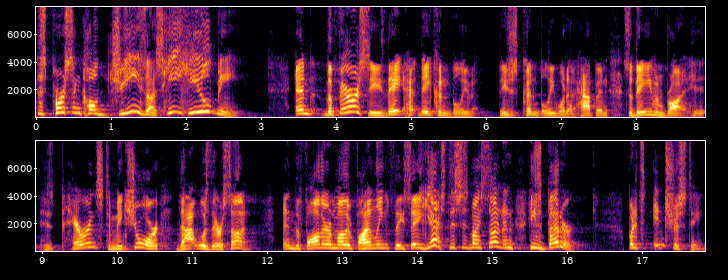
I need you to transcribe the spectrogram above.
this person called Jesus, he healed me. And the Pharisees, they, they couldn't believe it. They just couldn't believe what had happened. So they even brought his parents to make sure that was their son. And the father and mother finally, they say, yes, this is my son, and he's better. But it's interesting.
